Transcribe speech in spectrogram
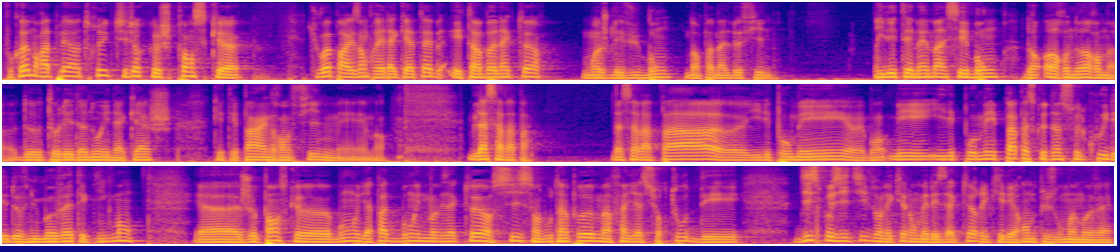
faut quand même rappeler un truc, c'est-à-dire que je pense que, tu vois par exemple, Reda Kateb est un bon acteur. Moi je l'ai vu bon dans pas mal de films. Il était même assez bon dans Hors Norme de Toledano et Nakash, qui n'était pas un grand film, mais bon. Là ça va pas. Là ça va pas, euh, il est paumé, euh, bon, mais il est paumé pas parce que d'un seul coup il est devenu mauvais techniquement. Euh, je pense que bon, il n'y a pas de bons et de mauvais acteurs, si sans doute un peu, mais enfin il y a surtout des dispositifs dans lesquels on met des acteurs et qui les rendent plus ou moins mauvais.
